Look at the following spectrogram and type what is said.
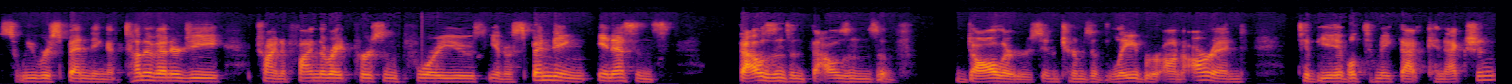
So we were spending a ton of energy trying to find the right person for you, you know, spending in essence thousands and thousands of dollars in terms of labor on our end to be able to make that connection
